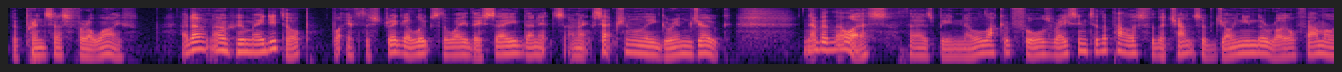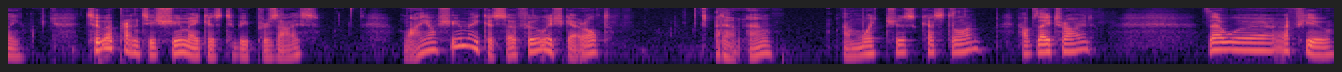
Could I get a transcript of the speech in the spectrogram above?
the princess for a wife. I don't know who made it up, but if the Striga looks the way they say, then it's an exceptionally grim joke. Nevertheless, there's been no lack of fools racing to the palace for the chance of joining the royal family. Two apprentice shoemakers, to be precise. Why are shoemakers so foolish, Geralt? I don't know. And witches, Castellan? Have they tried? There were a few,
